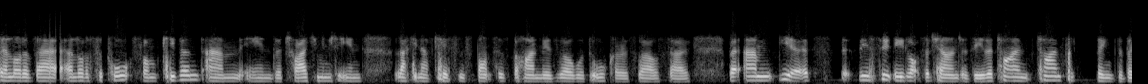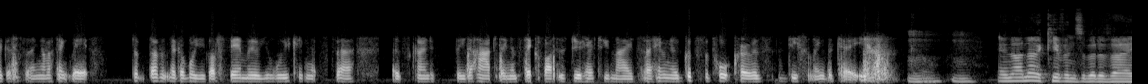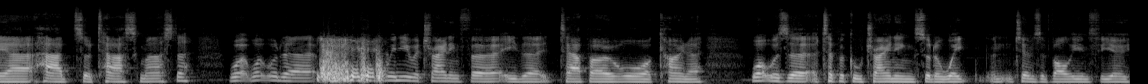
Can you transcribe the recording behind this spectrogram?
a lot of uh, a lot of support from Kevin um, and the tri community, and lucky enough to have some sponsors behind me as well with Orca as well. So, but um, yeah, it's there's certainly lots of challenges there. The time time's being the biggest thing, and I think that's it doesn't matter whether you've got a family or you're working. It's uh, it's going to be the hard thing, and sacrifices do have to be made. So having a good support crew is definitely the key. Mm-hmm. And I know Kevin's a bit of a uh, hard sort of taskmaster. What what would uh, when you were training for either Taupo or Kona, what was a, a, typical training sort of week in terms of volumes for you?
